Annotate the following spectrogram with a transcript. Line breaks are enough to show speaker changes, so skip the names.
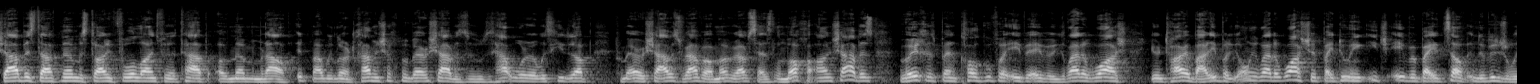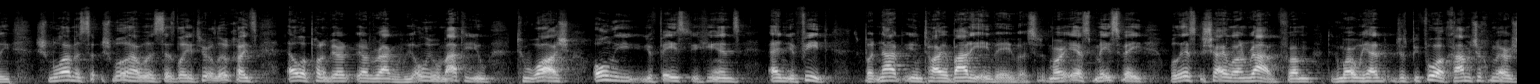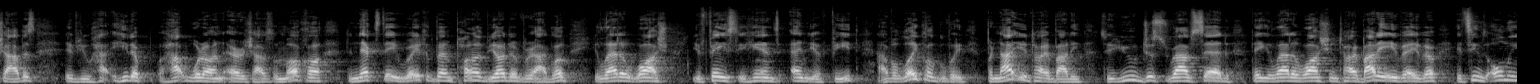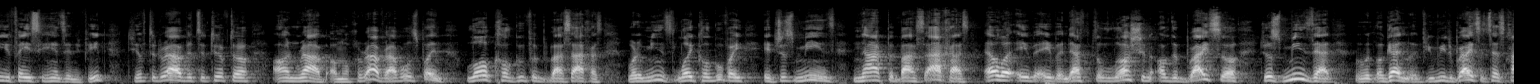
Shabbos Daf Mem is starting four lines from the top of Mem Aleph. Itma uh, we learned Cham Shach Meber Shabbos, whose hot water was heated up from Erev Shabbos. Rav Amar Rav says Lamocha on Shabbos Reiches Ben Kol Gufa Eva Eva. You're allowed to wash your entire body, but you're only allowed to wash it by doing each Eva by itself individually. Shmuel Shmuel says Leitir Lirchaitz El upon Yad Ragel. We only will you to wash only your face, your hands, and your feet but not the entire body Eva Eva. So the Gemara asks, Meisvei will ask a Shaila on Rab from the Gemara we had just before, Cham Shech Shabbos, if you heat up hot water on Erev Shabbos, the next day, Reichet ben Panav Yadav Raglav, you let it wash your face, your hands, and your feet. Have a loikal guvay, but not your entire body. So you just Rav said that you let it wash your entire body, Eva Eva. It seems only your face, your hands, and your feet. Tufta Rav, it's a tufta on Rav. Rav, Rav will explain. Lo kol gufa b'basachas. What it means, loikal guvay, it just means not b'basachas, ella Eva Eva. And that's the lashon of the brisa. Just means that again, if you read the brisa, it says.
